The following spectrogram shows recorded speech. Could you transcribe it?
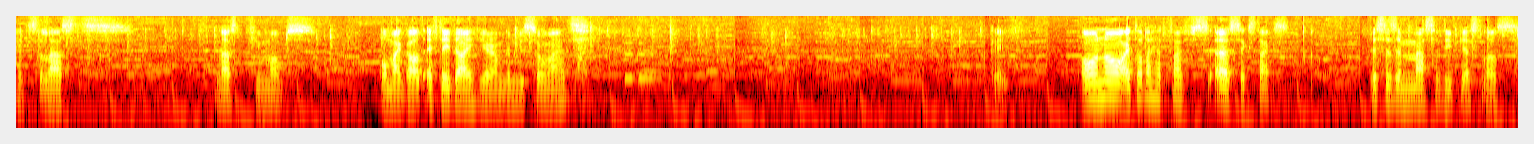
It's the last last few mobs. Oh my god, if they die here I'm gonna be so mad. okay. Oh no, I thought I had five, uh, six stacks. This is a massive DPS loss.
